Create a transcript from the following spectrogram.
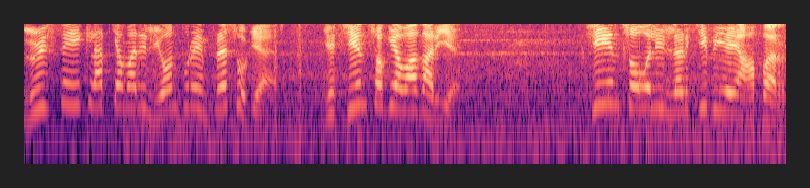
Luis ने एक लात के हमारे लियोन पूरा इंप्रेस हो गया है। ये चेन सॉ की आवाज़ आ रही है। चेन सॉ वाली लड़की भी है यहाँ पर।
